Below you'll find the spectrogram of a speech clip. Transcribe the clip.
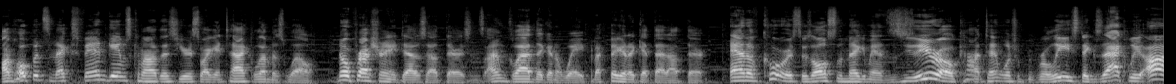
I'm hoping some X-Fan games come out this year so I can tackle them as well. No pressure on any devs out there since I'm glad they're gonna wait, but I figured I'd get that out there. And of course, there's also the Mega Man Zero content which will be released exactly on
